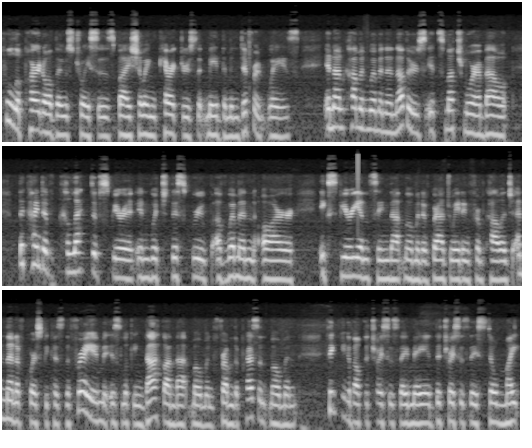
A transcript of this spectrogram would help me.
pull apart all those choices by showing characters that made them in different ways. In Uncommon Women and Others, it's much more about the kind of collective spirit in which this group of women are experiencing that moment of graduating from college. And then, of course, because the frame is looking back on that moment from the present moment, thinking about the choices they made, the choices they still might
